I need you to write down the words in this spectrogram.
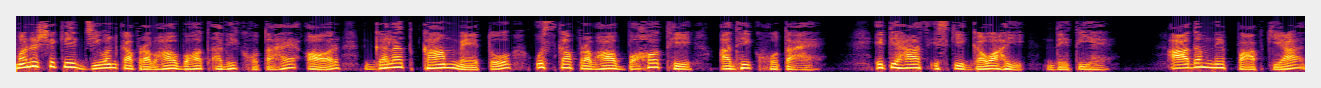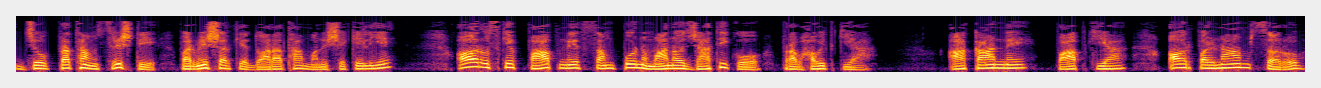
मनुष्य के जीवन का प्रभाव बहुत अधिक होता है और गलत काम में तो उसका प्रभाव बहुत ही अधिक होता है। इतिहास इसकी गवाही देती है। आदम ने पाप किया जो प्रथम सृष्टि परमेश्वर के द्वारा था मनुष्य के लिए, और उसके पाप ने संपूर्ण मानव जाति को प्रभावित किया। आकान ने पाप किया और परिणाम स्वरूप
